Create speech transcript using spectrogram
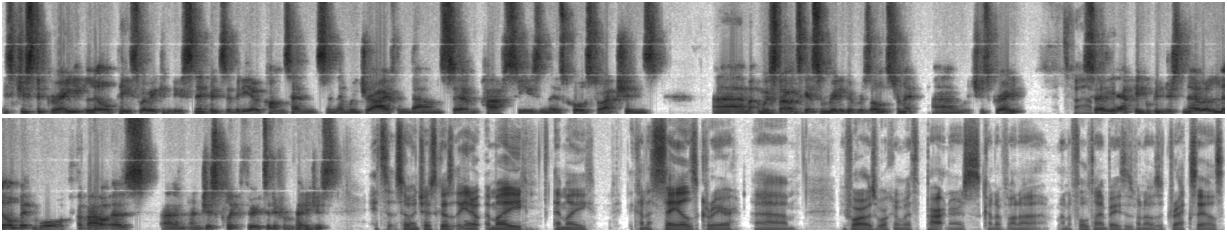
it's just a great little piece where we can do snippets of video contents and then we drive them down certain paths using those calls to actions. Um, and we're starting to get some really good results from it, um, which is great. So yeah, people can just know a little bit more about us and, and just click through to different pages. It's so interesting because you know, in my in my kind of sales career, um, before I was working with partners kind of on a on a full time basis when I was at direct sales,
